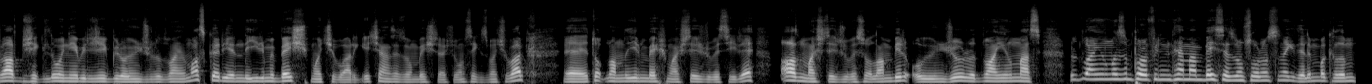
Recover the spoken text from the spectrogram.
rahat bir şekilde oynayabilecek bir oyuncu Rıdvan Yılmaz. Kariyerinde 25 maçı var. Geçen sezon Beşiktaş'ta 18 maçı var. E, toplamda 25 maç tecrübesiyle az maç tecrübesi olan bir oyuncu Rıdvan Yılmaz. Rıdvan Yılmaz'ın profilinin hemen 5 sezon sonrasına gidelim. Bakalım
